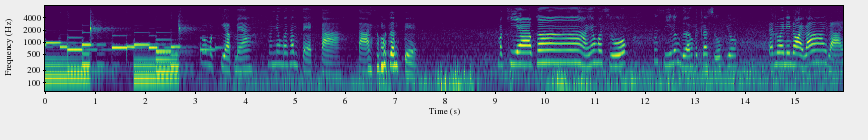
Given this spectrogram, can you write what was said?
พวกมาเขียบแม่มันยังไม่ท่านแตกตา ตายังไม่ท่านแตก มาเขียบค่ะ ยังมาสุกคือสีเหลืองๆเป็นตะสุกอยู่ แต่หน่วยน้อยหลายหลาย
